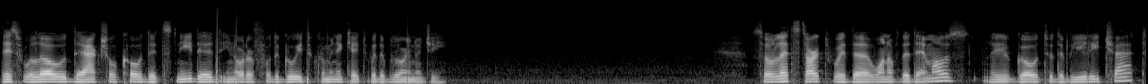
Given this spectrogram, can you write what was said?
This will load the actual code that's needed in order for the GUI to communicate with the BlueNRG. So let's start with uh, one of the demos. We'll go to the BLE chat.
